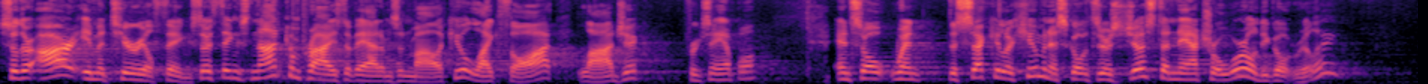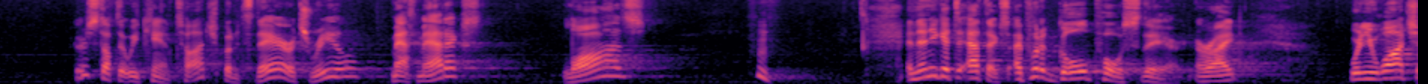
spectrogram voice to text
So there are immaterial things. There are things not comprised of atoms and molecule, like thought, logic, for example. And so when the secular humanist goes, there's just a natural world, you go, really? There's stuff that we can't touch, but it's there, it's real. Mathematics, laws. And then you get to ethics. I put a goalpost there, all right? When you watch,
